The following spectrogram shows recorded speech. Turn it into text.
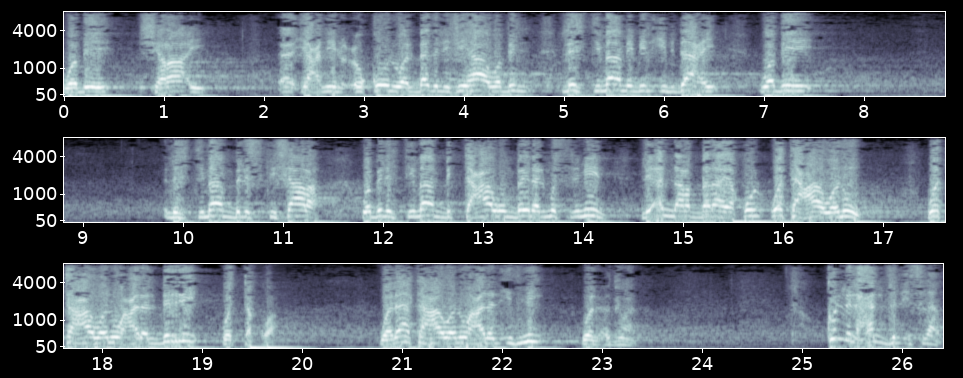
وبشراء يعني العقول والبذل فيها وبالاهتمام بالإبداع وبالاهتمام بالاستشارة وبالاهتمام بالتعاون بين المسلمين لأن ربنا يقول وتعاونوا وتعاونوا على البر والتقوى ولا تعاونوا على الإثم والعدوان. كل الحل في الإسلام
